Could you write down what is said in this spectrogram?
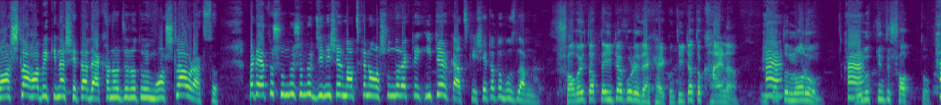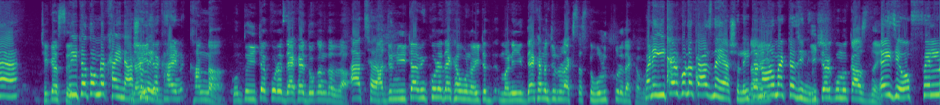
মশলা হবে কিনা সেটা দেখানোর জন্য তুমি মশলাও রাখছো। বাট এত সুন্দর সুন্দর জিনিসের মাঝখানে অসুন্দর একটা ইটের কাজ কি? সেটা তো বুঝলাম না। সবাই তো আপনি ইটা করে দেখায় কিন্তু ইটা তো খায় না। ইটা হ্যাঁ। তো নরম। হলুদ কিন্তু শক্ত হ্যাঁ। ঠিক আছে? এটা তো আমরা খাই না আসলে এটা খায় না খান না। কিন্তু ইটা করে দেখায় দোকানদাররা। আচ্ছা। তার জন্য ইটা আমি করে দেখাবো না। এটা মানে দেখানোর জন্য রাখছি আজকে হলুদ করে দেখাবো। মানে ইটার কোনো কাজ নাই আসলে এটা নরম একটা জিনিস। ইটার কোনো কাজ নাই। এই যে ও ফেলল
